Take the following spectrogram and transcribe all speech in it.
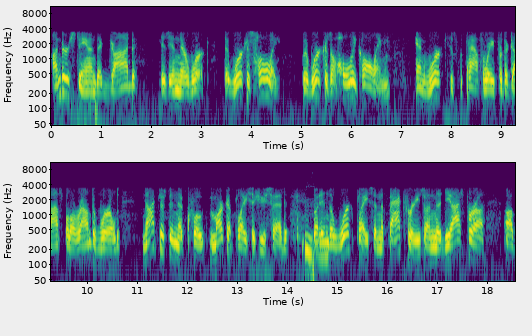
understand that God is in their work, that work is holy, that work is a holy calling, and work is the pathway for the gospel around the world, not just in the quote marketplace, as you said, mm-hmm. but in the workplace, in the factories, and the diaspora of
